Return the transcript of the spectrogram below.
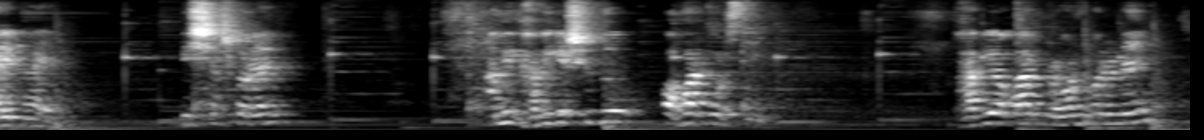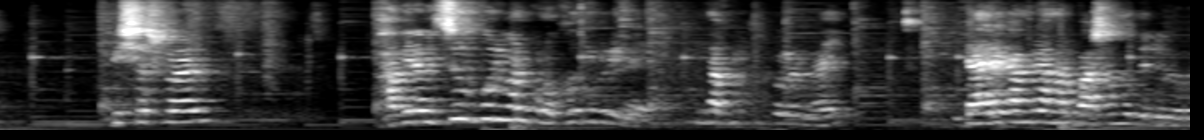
আরে ভাই বিশ্বাস করেন আমি ভাবিকে শুধু অফার করছি। ভাবি অফার গ্রহণ করে নাই বিশ্বাস করেন ভাবির আমি চুল পরিমাণ কোনো ক্ষতি করি নাই। কিন্তু আপনি কি করলেন ভাই? ডাইরেক্ট আপনি আমার বাসার মধ্যে ঢুকে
